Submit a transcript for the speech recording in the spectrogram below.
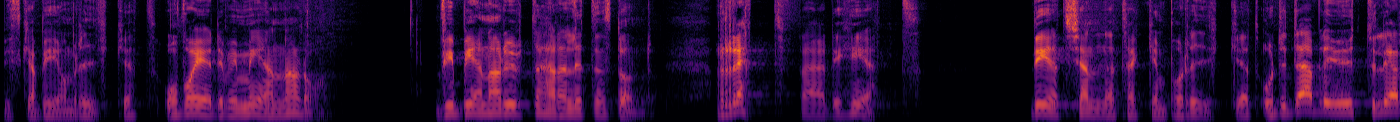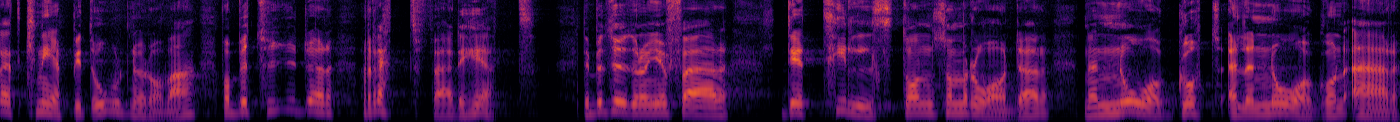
Vi ska be om riket. Och vad är det vi menar då? Vi benar ut det här en liten stund. Rättfärdighet. Det är ett kännetecken på riket. Och Det där blir ytterligare ett knepigt ord. nu då, va? Vad betyder rättfärdighet? Det betyder ungefär det tillstånd som råder när något eller någon är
